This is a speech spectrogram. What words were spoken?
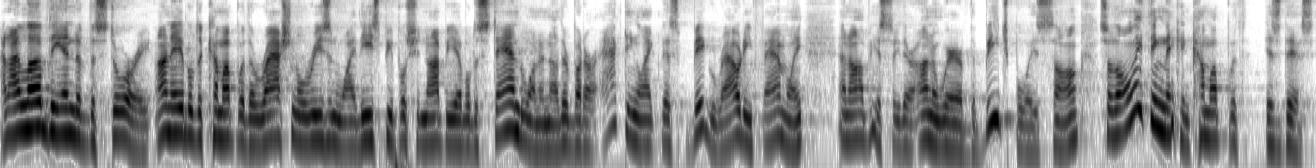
And I love the end of the story. Unable to come up with a rational reason why these people should not be able to stand one another, but are acting like this big rowdy family, and obviously they're unaware of the Beach Boys song. So the only thing they can come up with is this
